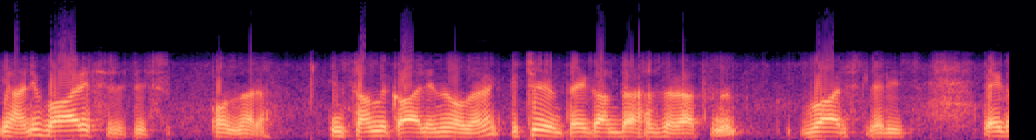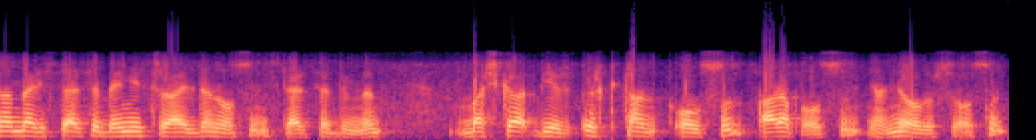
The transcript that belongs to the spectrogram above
Yani varisiz biz onlara. İnsanlık alemi olarak bütün Peygamber Hazretleri'nin varisleriyiz. Peygamber isterse Beni İsrail'den olsun, isterse bilmem başka bir ırktan olsun, Arap olsun, yani ne olursa olsun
